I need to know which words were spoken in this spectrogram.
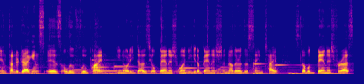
in Thunder Dragons is Aloof Lupine. You know what he does. You'll banish one, you get to banish another of the same type. It's double banish for us.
